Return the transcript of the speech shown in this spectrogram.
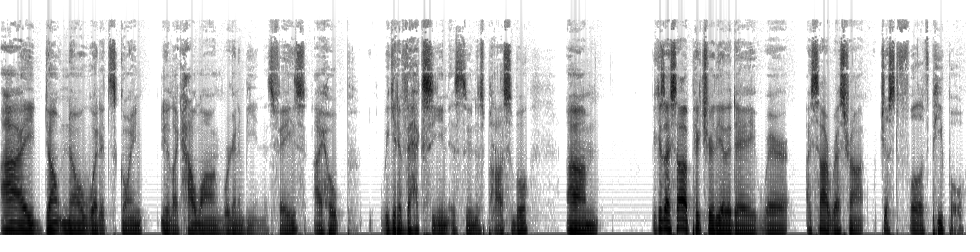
I don't know what it's going you know, like how long we're going to be in this phase. I hope we get a vaccine as soon as possible. Um, because I saw a picture the other day where I saw a restaurant just full of people.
